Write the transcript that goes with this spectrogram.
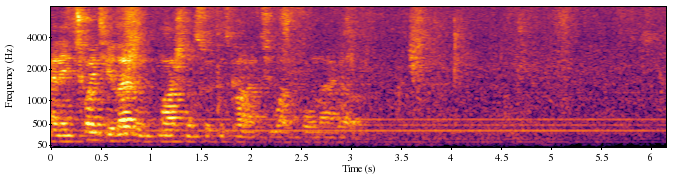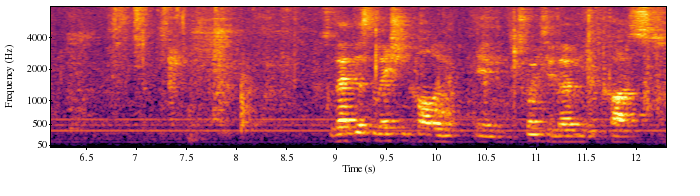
And in 2011, Marshall and Swift has gone up to 1490. So that distillation column in 2011 would cost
